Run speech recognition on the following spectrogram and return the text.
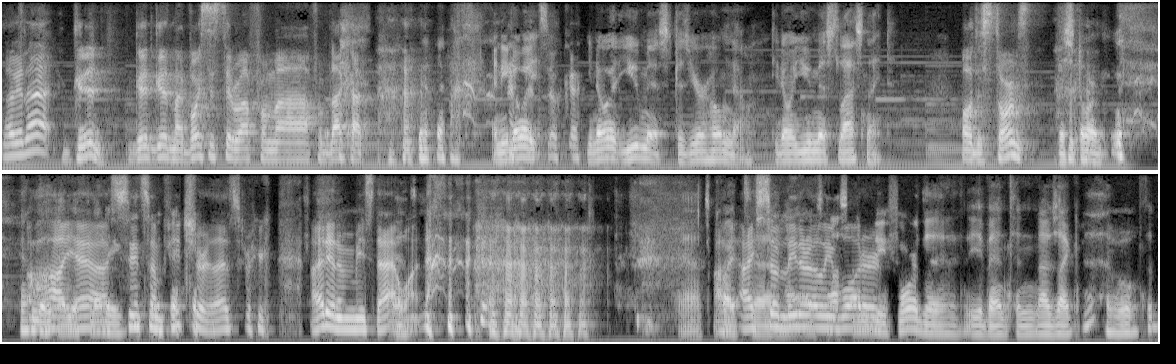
Look at that. Good, good, good. My voice is still rough from uh, from Black Hat. And you know what? It's okay. You know what you missed because you're home now. Do you know what you missed last night? oh, the storms. The storm. Oh and the yeah, I've flooding. seen some picture. That's pretty- I didn't miss that Yes. one. Yeah, it's I- quite. I saw literally saw some water- before the, the event, and I was like, "Ah, well, the,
